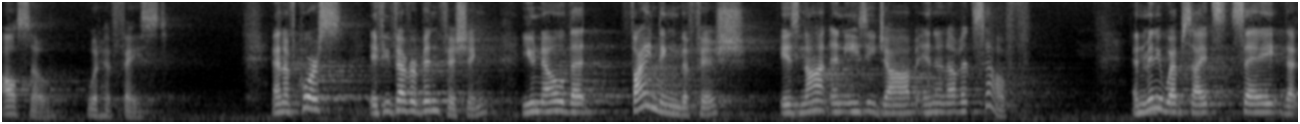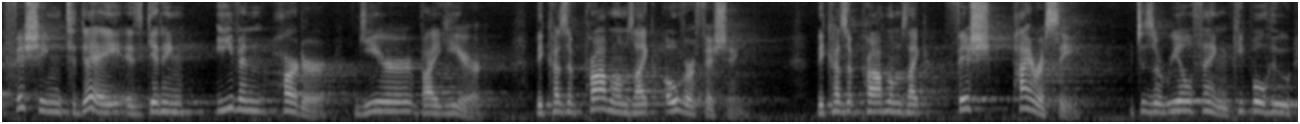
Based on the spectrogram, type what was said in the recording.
also would have faced. And of course, if you've ever been fishing, you know that finding the fish is not an easy job in and of itself. And many websites say that fishing today is getting even harder year by year because of problems like overfishing, because of problems like fish piracy, which is a real thing. People who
